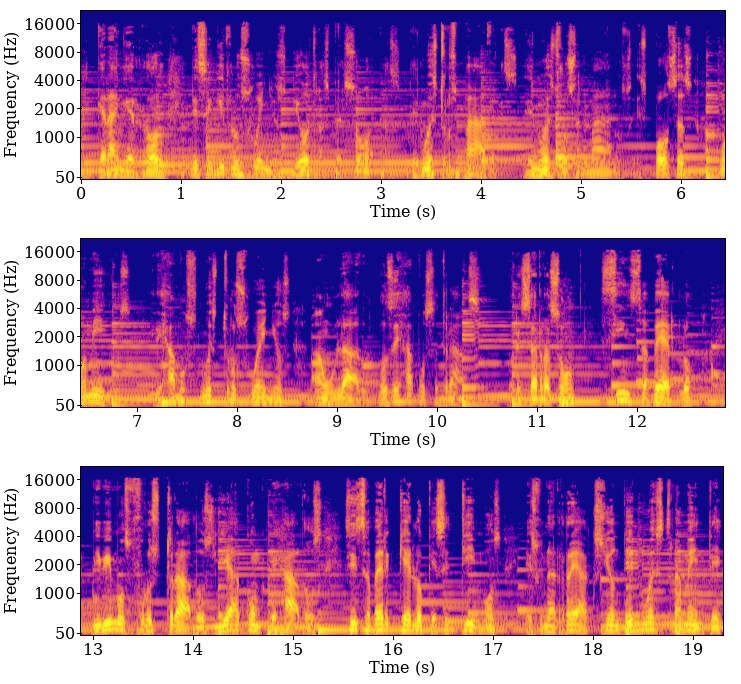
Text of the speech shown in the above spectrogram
el gran error de seguir los sueños de otras personas, de nuestros padres, de nuestros hermanos, esposas o amigos, y dejamos nuestros sueños a un lado, los dejamos atrás. Por esa razón, sin saberlo, vivimos frustrados y acomplejados sin saber que lo que sentimos es una reacción de nuestra mente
